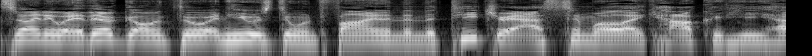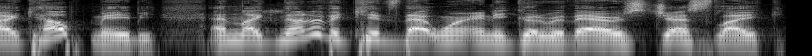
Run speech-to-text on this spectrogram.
So anyway, they're going through, it and he was doing fine. And then the teacher asked him, "Well, like, how could he like help, maybe?" And like, none of the kids that weren't any good were there. It was just like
